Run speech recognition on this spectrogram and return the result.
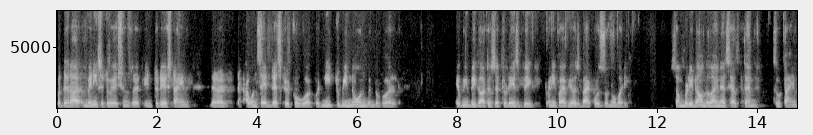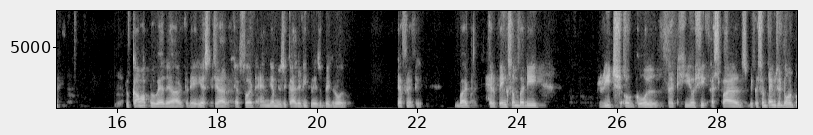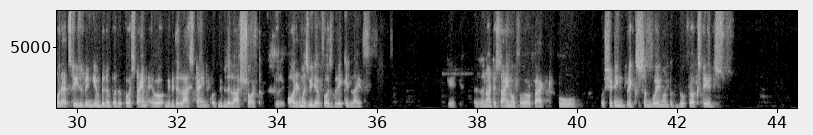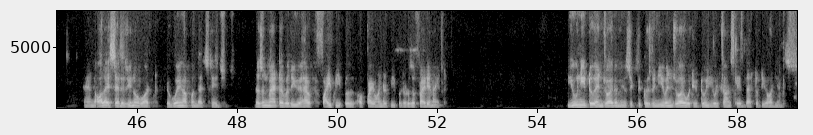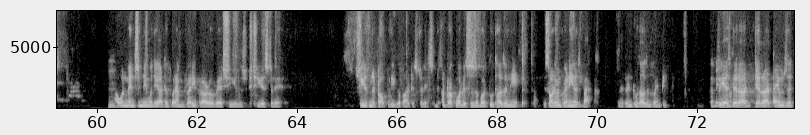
But there are many situations that in today's time there are I wouldn't say desperate for work, but need to be known in the world. Every big artist that today is big, 25 years back was nobody. Somebody down the line has helped them through time to come up to where they are today. Yes, their effort and their musicality plays a big role. Definitely. But helping somebody reach a goal that he or she aspires because sometimes you don't know that stage is being given to them for the first time ever maybe the last time or maybe the last shot Correct. or it must be their first break in life. Okay? There's an artist i know for a fact who was shitting bricks on going onto the blue frog stage. And all i said is you know what? You're going up on that stage doesn't matter whether you have five people or 500 people it was a friday night you need to enjoy the music because when you enjoy what you do, you will translate that to the audience. Hmm. I won't mention the name of the artist, but I'm very proud of where she is. She is today. She is in the top league of artists today. I'm talking about this is about 2008. It's not even 20 years back. We're in 2020. Camille, So yes, there are there are times that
